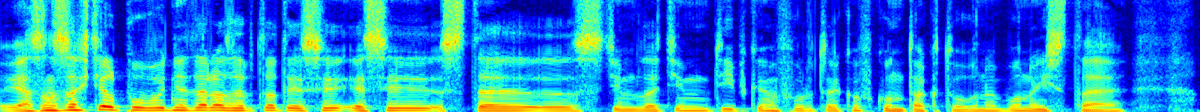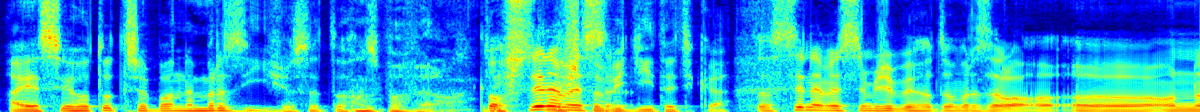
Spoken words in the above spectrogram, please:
já jsem se chtěl původně teda zeptat, jestli, jestli jste s tímhletím týpkem furt jako v kontaktu, nebo nejste, a jestli ho to třeba nemrzí, že se toho zbavil, to když, si nemysl... když to vidí teďka. To si nemyslím, že by ho to mrzelo. Uh, on,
